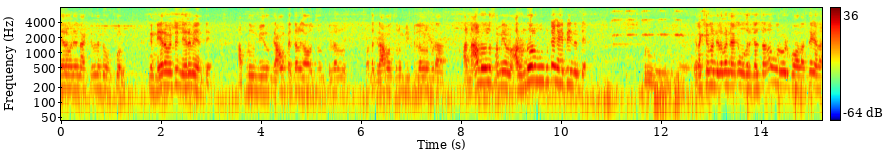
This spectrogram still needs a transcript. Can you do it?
నేరం అనేది నాకు తెలియదు అంటే ఒప్పుకోరు. ఇంకా నేరం అంటే నేరమే అంతే. అప్పుడు మీరు గ్రామ పెద్దలు కావచ్చు పిల్లలు కొంత గ్రామస్తులు మీ పిల్లలను కూడా ఆ నాలుగు రోజుల సమయం ఆ రెండు రోజులు ఊరుకుంటే అయిపోయింది అంతే. ఇప్పుడు ఎలక్షన్లో నిలబడినాక ఒకరు గెలిచాలా రోడ్డు ఓడిపోవాలి అంతే కదా.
